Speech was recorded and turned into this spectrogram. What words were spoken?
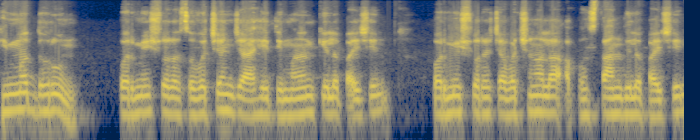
हिंमत धरून परमेश्वराचं वचन जे आहे ते मनन केलं पाहिजे. परमेश्वराच्या वचनाला आपण स्थान दिलं पाहिजे.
